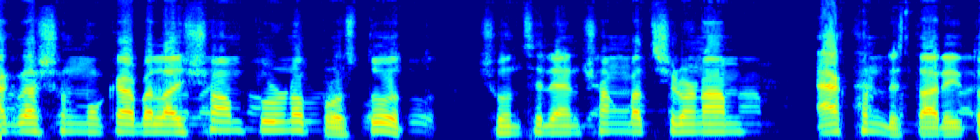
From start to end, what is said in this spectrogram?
আগ্রাসন মোকাবেলায় সম্পূর্ণ প্রস্তুত। শুনছিলেন সংবাদ শিরোনাম, এখন বিস্তারিত।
